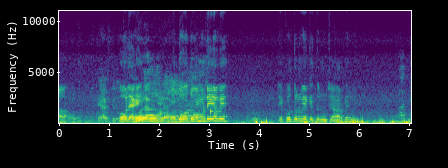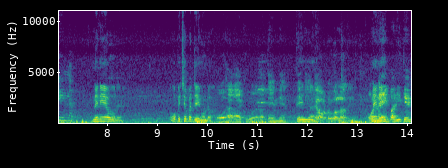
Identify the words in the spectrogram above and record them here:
ਆਹੋ। ਉਹ ਲੈ ਗਏ ਉਹ ਲੈ ਗਏ। ਉਹ ਦੋ ਦੋ ਮੁੰਡੇ ਹੋ ਗਏ। ਇੱਕ ਉਧਰ ਨੂੰ ਇੱਕ ਇੱਧਰ ਨੂੰ ਚਾਰ ਫਿਰ ਹੋਏ। ਆ ਤਿੰਨ। ਨਹੀਂ ਨਹੀਂ ਇਹ ਹੋ। ਰਿਹਾ ਉਹ ਪਿੱਛੇ ਭੱਜੇ ਮੁੰਡਾ। ਉਹ ਹੈਗਾ ਇੱਕ ਹੋਰ ਹੈਗਾ ਤਿੰਨ ਆ। ਤਿੰਨ। ਇਹ ਆਟੋ ਵਾਲਾ ਸੀ। ਉਹ ਨਹੀਂ। ਭਾਜੀ ਤਿੰਨ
